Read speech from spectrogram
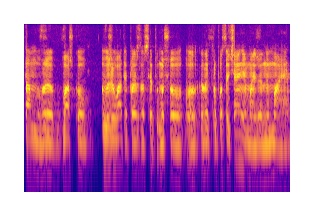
там вже важко виживати перш за все, тому що електропостачання майже немає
